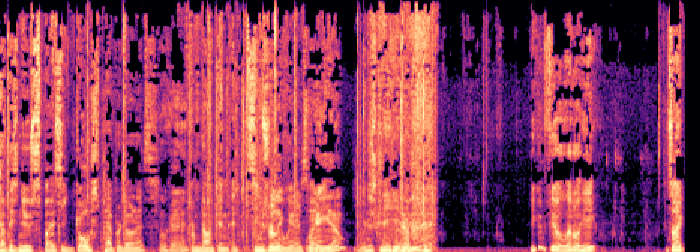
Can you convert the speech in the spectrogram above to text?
Got these new spicy ghost pepper donuts. Okay. From Dunkin'. It seems really weird. It's We're like- gonna eat them? We're just gonna eat them. you can feel a little heat. It's like,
